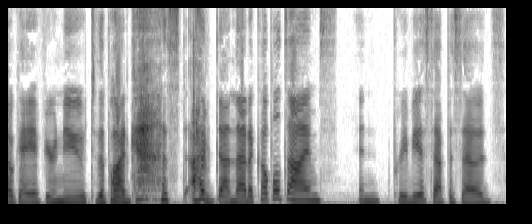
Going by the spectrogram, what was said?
Okay, if you're new to the podcast, I've done that a couple times in previous episodes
